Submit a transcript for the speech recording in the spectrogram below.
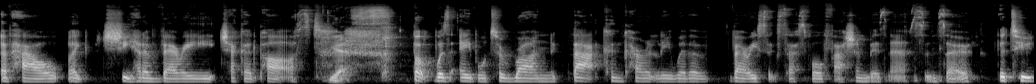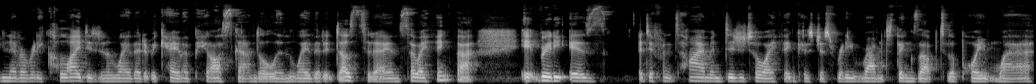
of how like she had a very checkered past. Yes. But was able to run that concurrently with a very successful fashion business. And so the two never really collided in a way that it became a PR scandal in the way that it does today. And so I think that it really is a different time and digital I think has just really ramped things up to the point where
